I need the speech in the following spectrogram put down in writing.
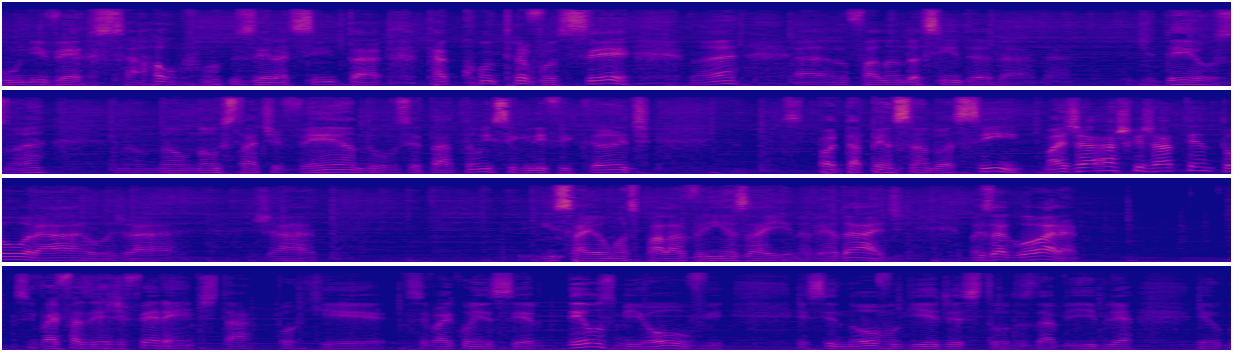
universal, vamos dizer assim, tá, tá contra você, né? Ah, falando assim da, da- de Deus, né? Não, não, não está te vendo, você está tão insignificante. Você pode estar pensando assim, mas já acho que já tentou orar, ou já, já ensaiou umas palavrinhas aí, na é verdade? Mas agora, você vai fazer diferente, tá? Porque você vai conhecer Deus Me Ouve, esse novo guia de estudos da Bíblia. Eu,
